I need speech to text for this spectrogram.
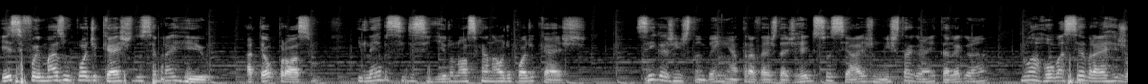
Esse foi mais um podcast do Sebrae Rio. Até o próximo. E lembre-se de seguir o nosso canal de podcast. Siga a gente também através das redes sociais no Instagram e Telegram, no arroba SebraeRJ.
